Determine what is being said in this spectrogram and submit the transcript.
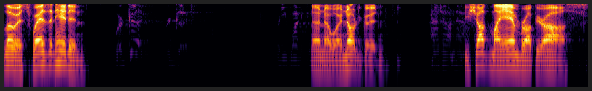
Then lead the way. Luis, where's it hidden? We're good. We're good. What do you want? No, no, we're not good. I don't know. You shoved my amber up your ass.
